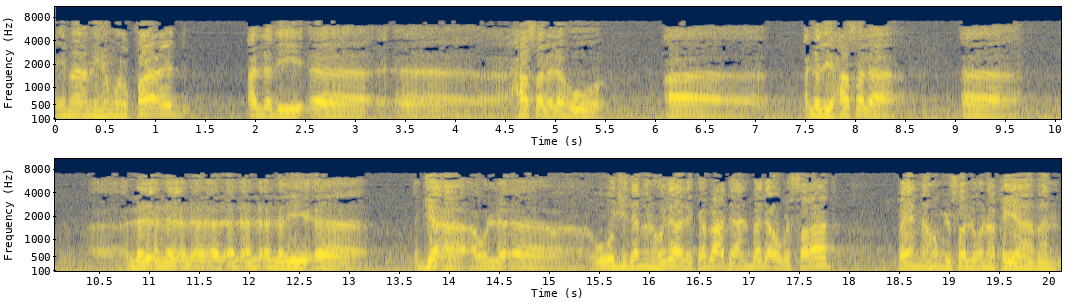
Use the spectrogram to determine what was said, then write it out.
إمامهم القاعد الذي آه، آه، حصل له آه، الذي حصل الذي جاء أو وجد منه ذلك بعد أن بدأوا بالصلاة فإنهم يصلون قياما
